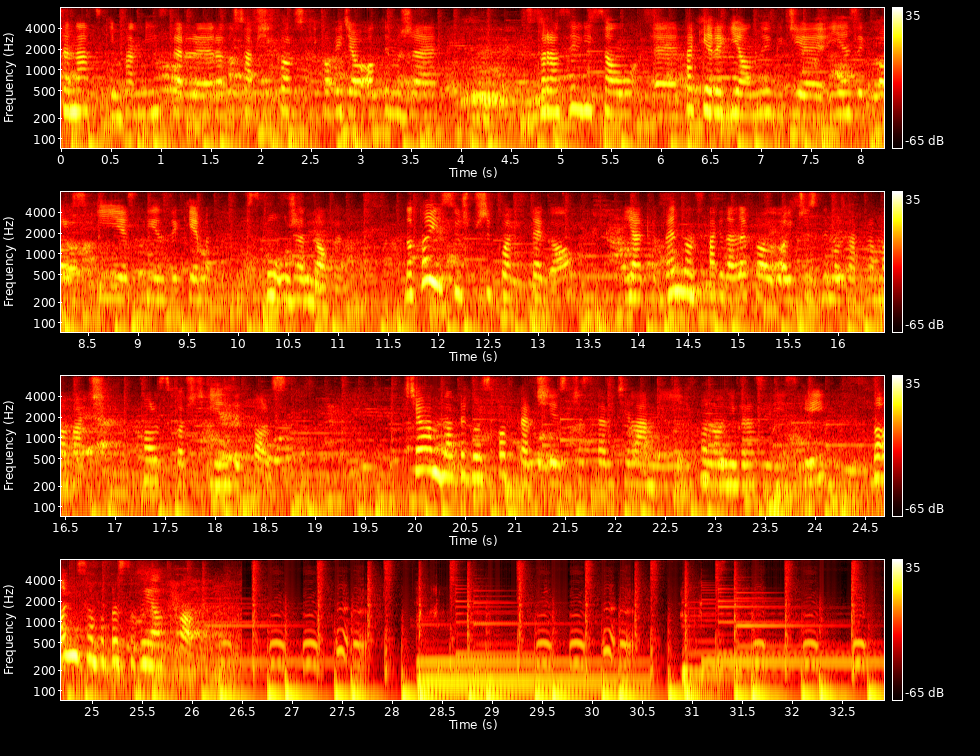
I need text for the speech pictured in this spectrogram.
senackim pan minister Radosław Sikorski powiedział o tym, że w Brazylii są e, takie regiony, gdzie język polski jest językiem współurzędowym. No to jest już przykład tego, jak będąc tak daleko od ojczyzny można promować polskość i język polski. Chciałam dlatego spotkać się z przedstawicielami Polonii brazylijskiej, bo oni są po prostu wyjątkowi.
